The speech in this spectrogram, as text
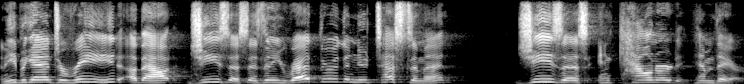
And he began to read about Jesus. As he read through the New Testament, Jesus encountered him there.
